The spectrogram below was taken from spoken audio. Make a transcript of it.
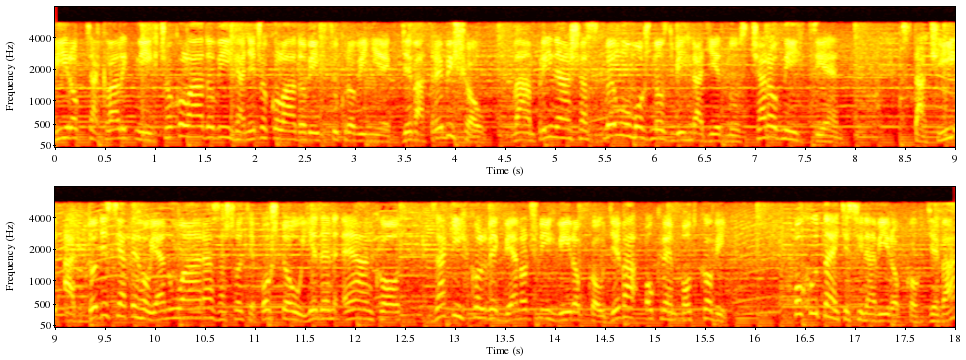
výrobca kvalitných čokoládových a nečokoládových cukroviniek Deva Trebišov vám prináša skvelú možnosť vyhrať jednu z čarovných cien. Stačí, ak do 10. januára zašlete poštou jeden EAN kód z akýchkoľvek vianočných výrobkov Deva okrem podkovy. Pochutnajte si na výrobkoch Deva,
